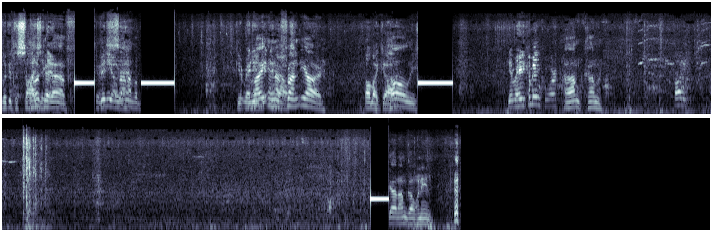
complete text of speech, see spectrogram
Look at the size Look of at a Video son now. of a Get ready right to get in in, the house. front yard. Oh my God. Holy, Get ready to come in, Core. I'm coming. Honey. God, I'm going in.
